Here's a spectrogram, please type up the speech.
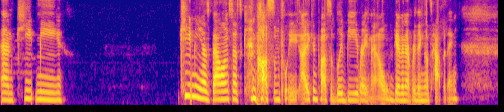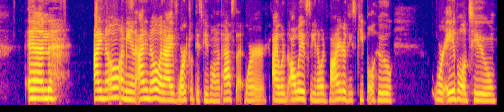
and keep me keep me as balanced as can possibly I can possibly be right now given everything that's happening. And I know, I mean, I know and I've worked with these people in the past that were I would always, you know, admire these people who were able to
